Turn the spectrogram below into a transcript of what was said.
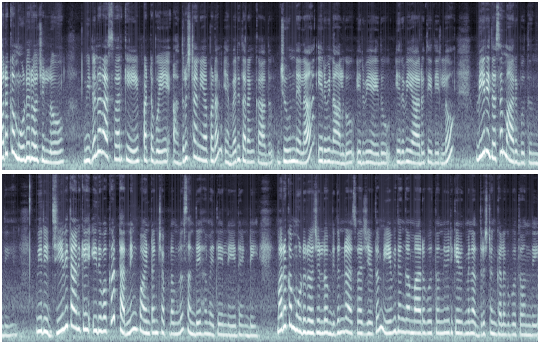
మరొక మూడు రోజుల్లో మిథున రాశి వారికి పట్టబోయే అదృష్టాన్ని ఆపడం ఎవరి తరం కాదు. జూన్ నెల ఇరవై నాలుగు ఇరవై ఐదు ఇరవై ఆరు తేదీల్లో వీరి దశ మారిపోతుంది. వీరి జీవితానికి ఇది ఒక టర్నింగ్ పాయింట్ అని చెప్పడంలో సందేహం అయితే లేదండి. మరొక మూడు రోజుల్లో మిథున రాశి వారి జీవితం ఏ విధంగా మారబోతోంది? వీరికి ఏ విధమైన అదృష్టం కలగబోతోంది?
